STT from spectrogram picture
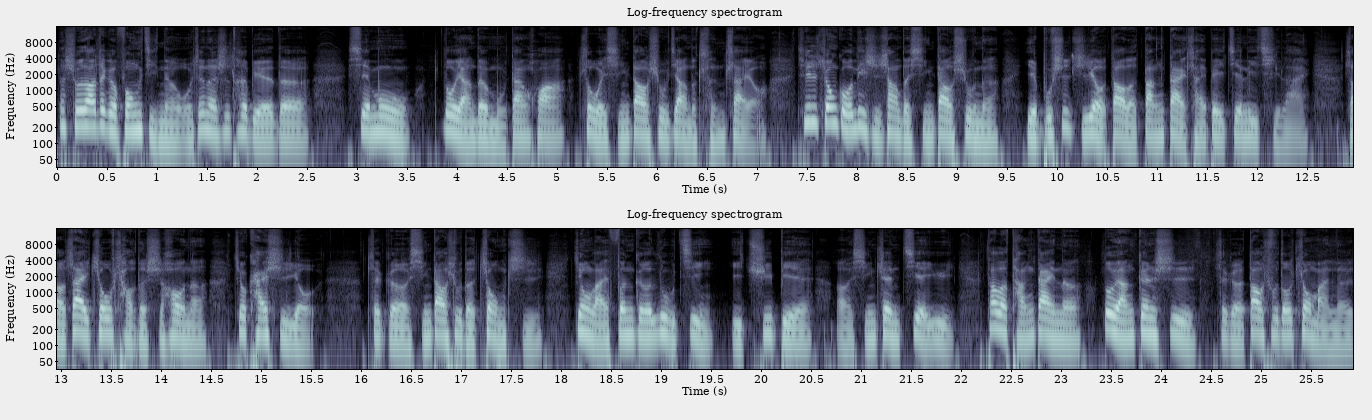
那说到这个风景呢，我真的是特别的羡慕。洛阳的牡丹花作为行道树这样的存在哦，其实中国历史上的行道树呢，也不是只有到了当代才被建立起来。早在周朝的时候呢，就开始有这个行道树的种植，用来分割路径，以区别呃行政界域。到了唐代呢，洛阳更是这个到处都种满了。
